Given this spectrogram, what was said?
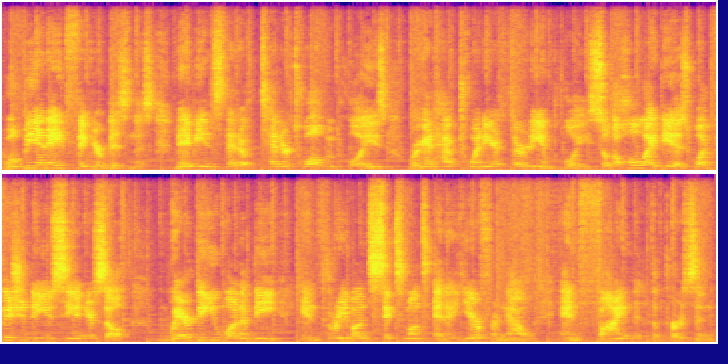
will be an eight figure business. Maybe instead of 10 or 12 employees, we're gonna have 20 or 30 employees. So the whole idea is what vision do you see in yourself? Where do you want to be in three months, six months, and a year from now? And find the person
